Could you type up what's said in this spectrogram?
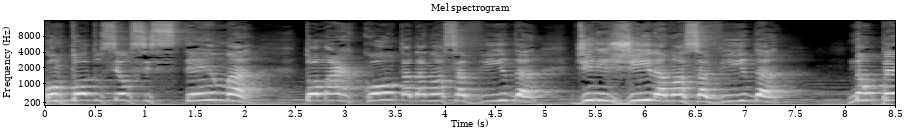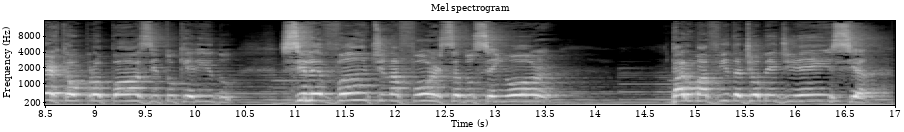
com todo o seu sistema, tomar conta da nossa vida, dirigir a nossa vida. Não perca o propósito, querido. Se levante na força do Senhor para uma vida de obediência,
